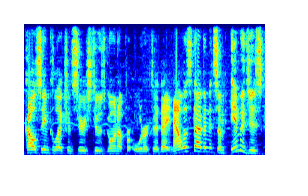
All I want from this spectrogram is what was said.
Coliseum Collection Series 2 is going up for order today. Now, let's dive into some images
